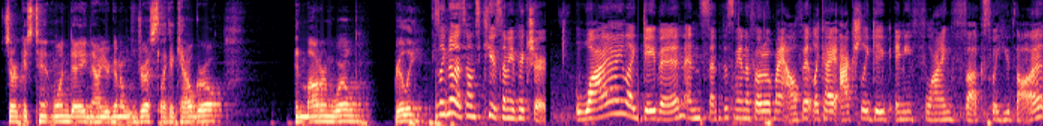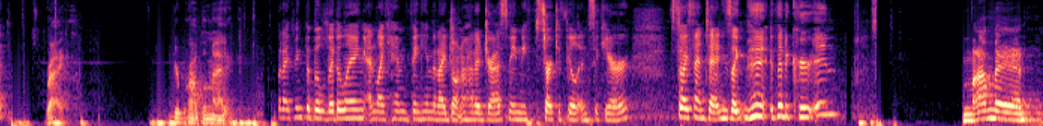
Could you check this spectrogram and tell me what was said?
Circus tent one day, now you're going to dress like a cowgirl in modern world? Really? He's like, no, that sounds cute. Send me a picture. Why I like gave in and sent this man a photo of my outfit, like I actually gave any flying fucks what he thought. Right. You're problematic. But I think the belittling and like him thinking that I don't know how to dress made me start to feel insecure. So I sent it and he's like, is that a curtain? My man.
